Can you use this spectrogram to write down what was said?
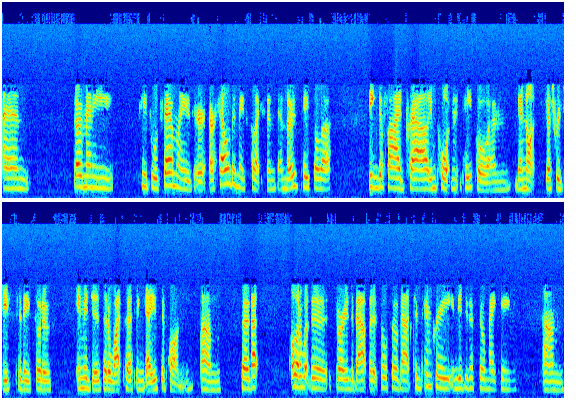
and so many people's families are, are held in these collections and those people are dignified, proud, important people and they're not just reduced to these sort of images that a white person gazed upon. Um, so that's a lot of what the story is about, but it's also about contemporary Indigenous filmmaking um,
